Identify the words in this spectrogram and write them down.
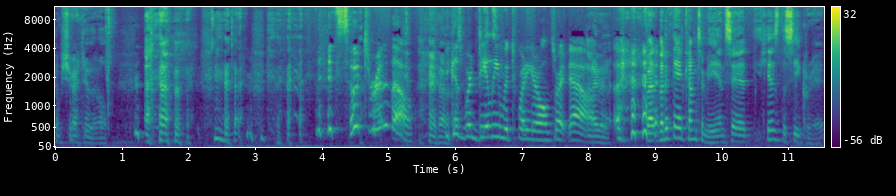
I'm sure I knew it all. it's so true though, because we're dealing with twenty year olds right now. I know. but but if they had come to me and said, "Here's the secret:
